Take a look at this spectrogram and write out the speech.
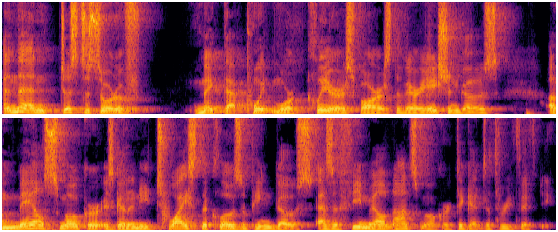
And then, just to sort of make that point more clear as far as the variation goes, a male smoker is going to need twice the clozapine dose as a female non-smoker to get to 350.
